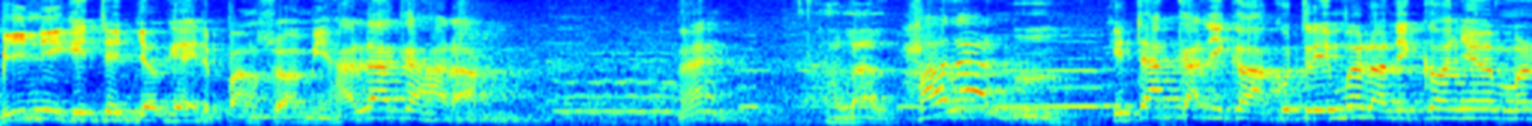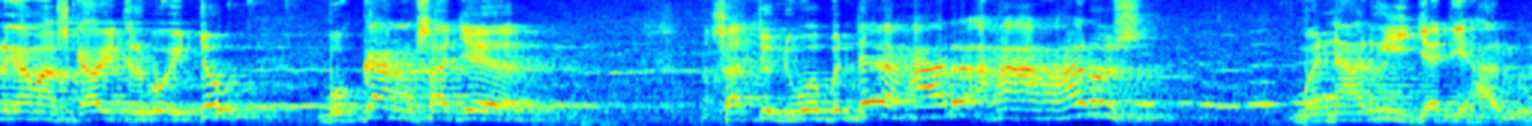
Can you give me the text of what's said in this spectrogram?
bini kita joget depan suami, halal ke haram? Eh? halal halal hmm. kita akad nikah aku terimalah nikahnya dengan mas kahwin tersebut itu bukan saja satu dua benda har, ha, harus menari jadi haru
